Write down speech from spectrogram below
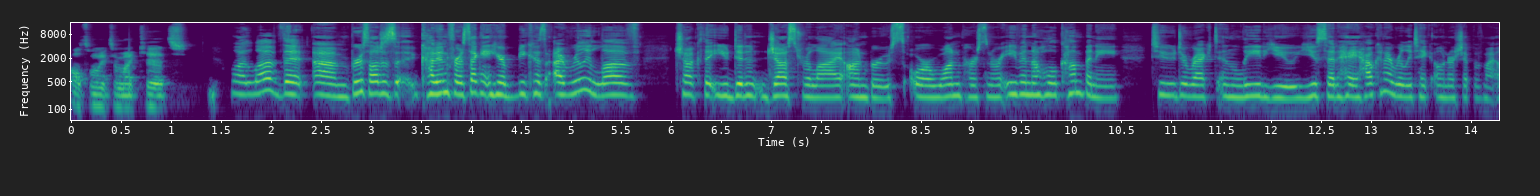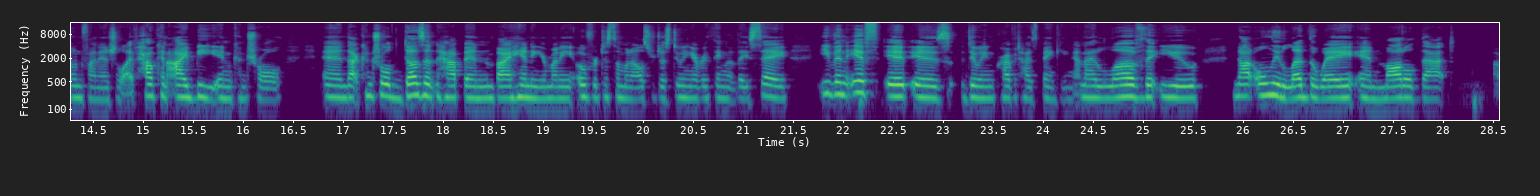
ultimately to my kids. Well, I love that, um, Bruce. I'll just cut in for a second here because I really love Chuck, that you didn't just rely on Bruce or one person or even a whole company to direct and lead you. You said, Hey, how can I really take ownership of my own financial life? How can I be in control? And that control doesn't happen by handing your money over to someone else or just doing everything that they say, even if it is doing privatized banking. And I love that you not only led the way and modeled that uh,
